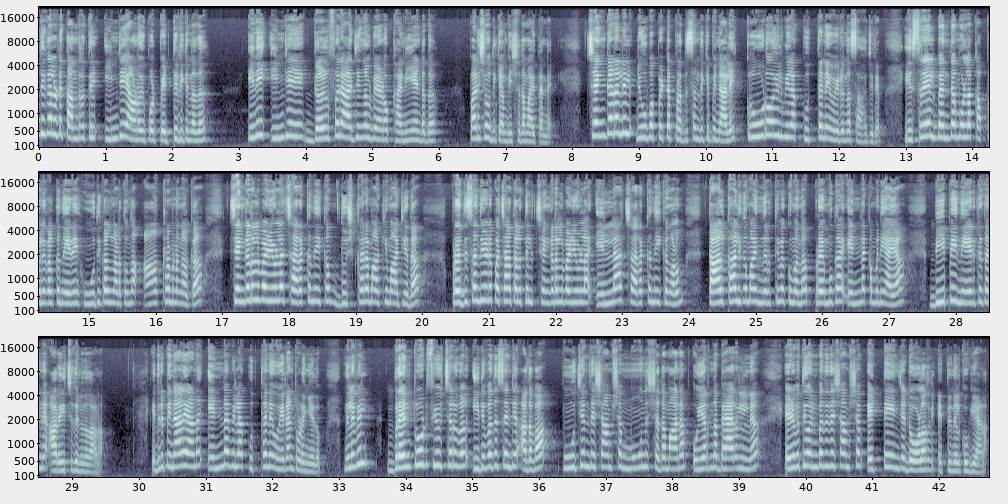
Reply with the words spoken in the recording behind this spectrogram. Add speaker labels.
Speaker 1: ഹൂതികളുടെ തന്ത്രത്തിൽ ഇന്ത്യയാണോ ഇപ്പോൾ പെട്ടിരിക്കുന്നത്? ഇനി ഇന്ത്യയെ ഗൾഫ് രാജ്യങ്ങൾ വേണോ കനിയേണ്ടത്? പരിശോധിക്കാം വിശദമായി തന്നെ. ചെങ്കടലിൽ രൂപപ്പെട്ട പ്രതിസന്ധിക്ക് പിന്നാലെ ക്രൂഡ് ഓയിൽ വില കുത്തനെ ഉയരുന്ന സാഹചര്യം. ഇസ്രയേൽ ബന്ധമുള്ള കപ്പലുകൾക്ക് നേരെ ഹൂതികൾ നടത്തുന്ന ആക്രമണങ്ങൾക്ക് ചെങ്കടൽ വഴിയുള്ള ചരക്ക് നീക്കം ദുഷ്കരമാക്കി മാറ്റിയത് പ്രതിസന്ധിയുടെ പശ്ചാത്തലത്തിൽ ചെങ്കടൽ വഴിയുള്ള എല്ലാ ചരക്ക് നീക്കങ്ങളും താൽക്കാലികമായി നിർത്തിവെക്കുമെന്ന് പ്രമുഖ എണ്ണ കമ്പനിയായ ബി നേരത്തെ തന്നെ അറിയിച്ചിരുന്നതാണ്. ഇതിന് പിന്നാലെയാണ് എണ്ണവില കുത്തനെ ഉയരാൻ തുടങ്ങിയതും. നിലവിൽ ബ്രെൻ ക്രൂഡ് ഫ്യൂച്ചറുകൾ ഇരുപത് സെന്റ് അഥവാ പൂജ്യം ദശാംശം മൂന്ന് ശതമാനം ഉയർന്ന ബാരലിന് എഴുപത്തി ഒൻപത് ദശാംശം എട്ട് അഞ്ച് ഡോളറിൽ എത്തി നിൽക്കുകയാണ്.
